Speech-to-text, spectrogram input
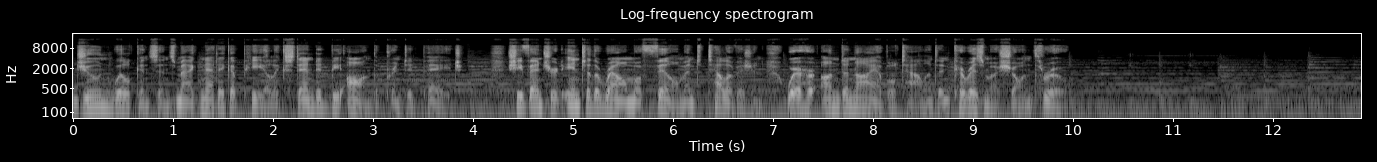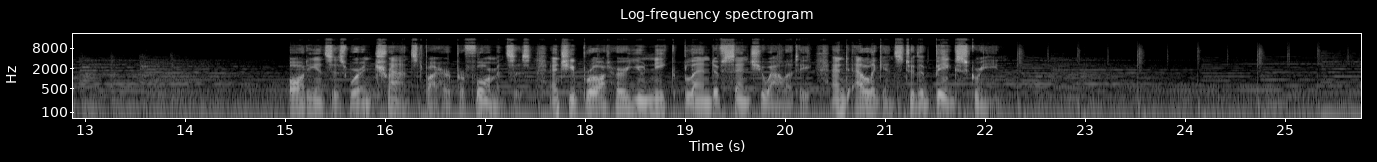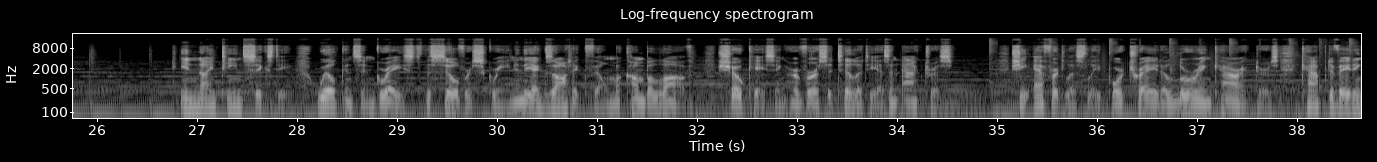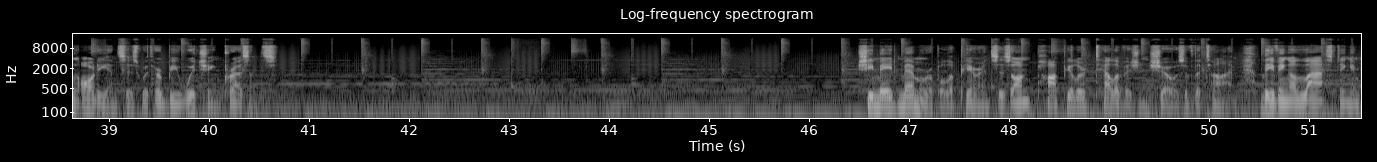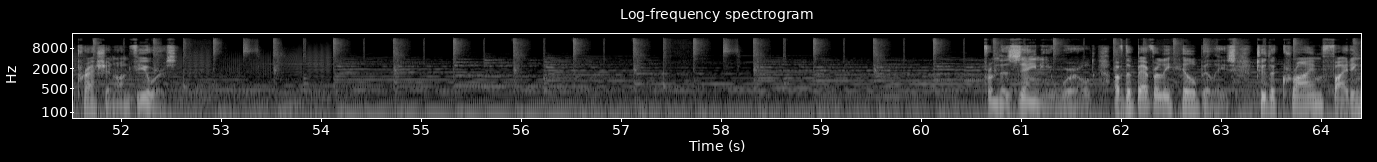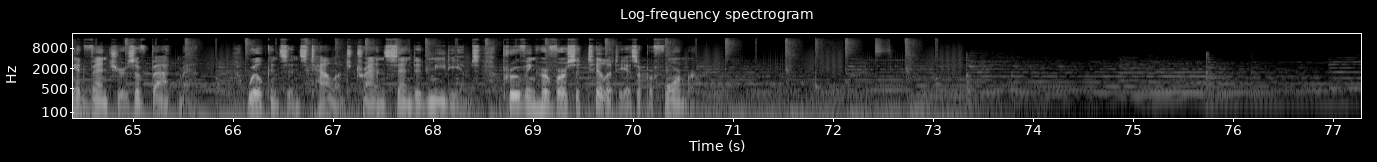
June Wilkinson's magnetic appeal extended beyond the printed page. She ventured into the realm of film and television, where her undeniable talent and charisma shone through. Audiences were entranced by her performances, and she brought her unique blend of sensuality and elegance to the big screen. In 1960, Wilkinson graced the silver screen in the exotic film Macumba Love, showcasing her versatility as an actress. She effortlessly portrayed alluring characters, captivating audiences with her bewitching presence. She made memorable appearances on popular television shows of the time, leaving a lasting impression on viewers. from the zany world of the Beverly Hillbillies to the crime-fighting adventures of Batman. Wilkinson's talent transcended mediums, proving her versatility as a performer.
